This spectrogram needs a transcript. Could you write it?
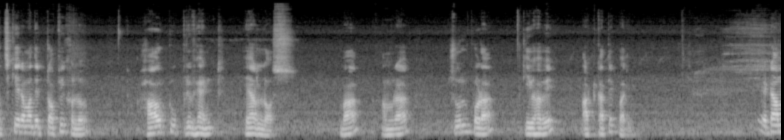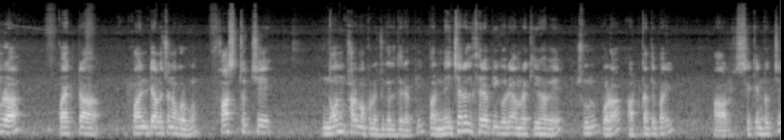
আজকের আমাদের টপিক হলো how to prevent hair loss বা আমরা চুল পড়া কীভাবে আটকাতে পারি। এটা আমরা কয়েকটা পয়েন্টে আলোচনা করব। ফার্স্ট হচ্ছে নন ফার্মাকোলজিক্যাল থেরাপি বা ন্যাচারাল থেরাপি করে আমরা কীভাবে চুল পড়া আটকাতে পারি। আর সেকেন্ড হচ্ছে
